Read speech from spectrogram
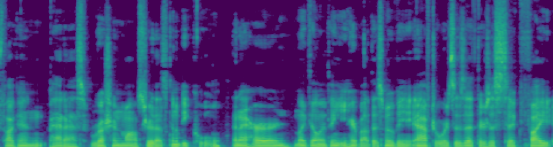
fucking badass Russian mobster. That's gonna be cool. And I heard like the only thing you hear about this movie afterwards is that there's a sick fight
